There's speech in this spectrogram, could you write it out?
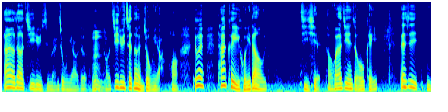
大家要知道纪律是蛮重要的。嗯，好，纪律真的很重要哈，因为它可以回到。季线好，回到季线是 OK，但是你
